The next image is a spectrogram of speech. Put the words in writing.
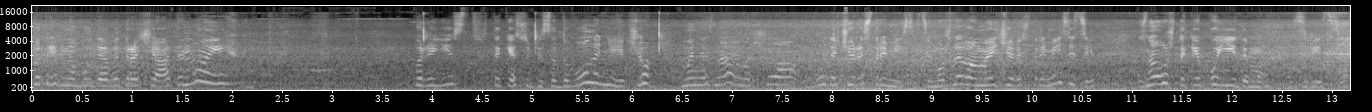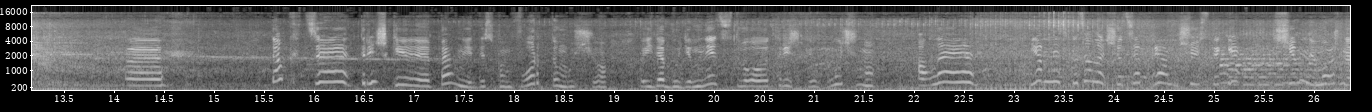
потрібно буде витрачати. Ну і переїзд таке собі задоволення, якщо ми не знаємо, що буде через три місяці. Можливо, ми через три місяці знову ж таки поїдемо звідси. Е, так, це трішки певний дискомфорт, тому що йде будівництво, трішки гучно. Але я б не сказала, що це прям щось таке, з чим не можна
